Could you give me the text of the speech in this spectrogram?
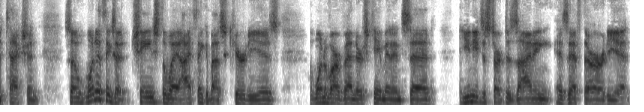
detection. So one of the things that changed the way I think about security is one of our vendors came in and said, you need to start designing as if they're already in.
